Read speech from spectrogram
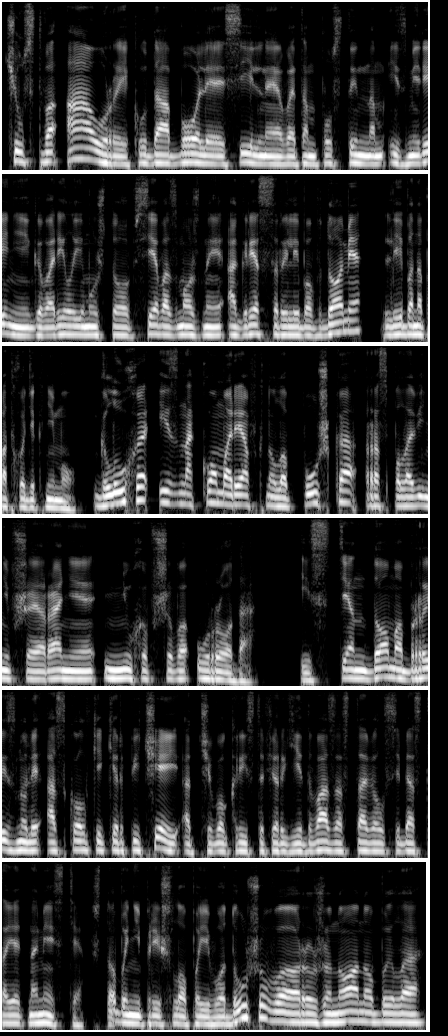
Чувство ауры, куда более сильное в этом пустынном измерении, говорило ему, что все возможные агрессоры либо в доме, либо на подходе к нему. Глухо и знакомо рявкнула пушка, располовинившая ранее нюхавшего урода. Из стен дома брызнули осколки кирпичей, от чего Кристофер едва заставил себя стоять на месте. Чтобы не пришло по его душу, вооружено оно было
